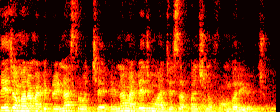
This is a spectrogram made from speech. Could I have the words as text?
તે જ અમારા માટે પ્રેરણા સ્ત્રોત છે. એના માટે જ હું આજે સરપંચનું ફોર્મ ભરી રહી છું.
